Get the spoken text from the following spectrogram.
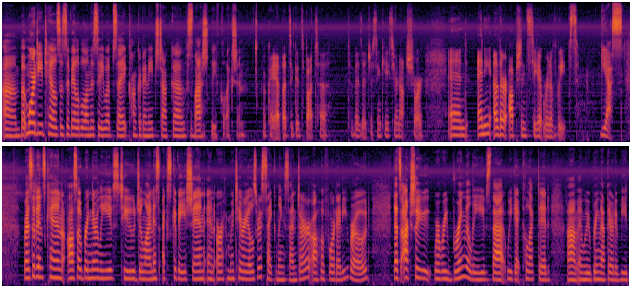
Um, but more details is available on the city website, concordnh.gov slash leaf collection. Okay, yeah, that's a good spot to, to visit just in case you're not sure. And any other options to get rid of leaves? Yes. Residents can also bring their leaves to Gelinas Excavation and Earth Materials Recycling Center off of Fort Eddy Road. That's actually where we bring the leaves that we get collected um, and we bring that there to be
